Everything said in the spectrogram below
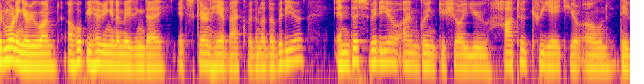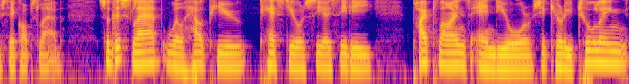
Good morning everyone. I hope you're having an amazing day. It's Karen here back with another video. In this video, I'm going to show you how to create your own DevSecOps lab. So this lab will help you test your CI/CD pipelines and your security tooling.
